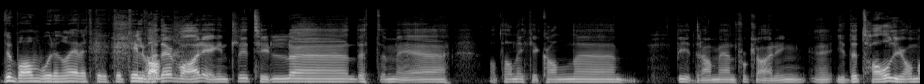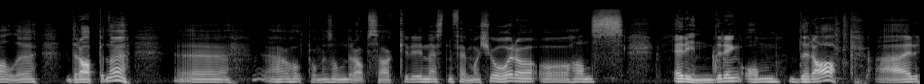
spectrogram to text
Du ba om ordet nå, jeg vet ikke riktig til hva? Nei, det var egentlig til uh, dette med at han ikke kan uh, bidra med en forklaring uh, i detalj om alle drapene. Jeg har holdt på med sånne drapssaker i nesten 25 år, og, og hans erindring om drap er,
